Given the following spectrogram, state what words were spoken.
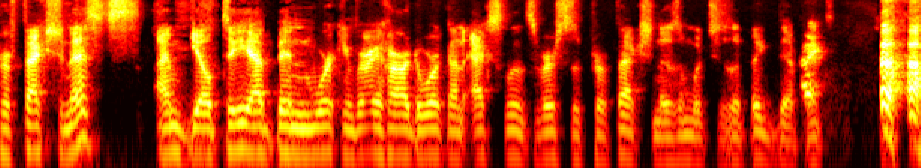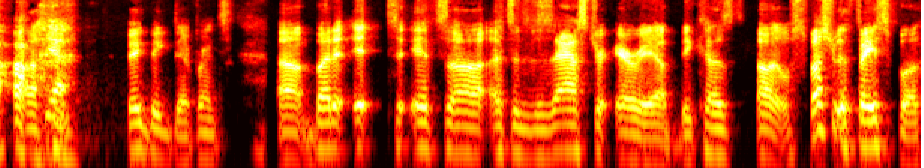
perfectionists, I'm guilty. I've been working very hard to work on excellence versus perfectionism, which is a big difference. Uh, Yeah. Big big difference. Uh, but it, it it's a it's a disaster area because uh, especially with Facebook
